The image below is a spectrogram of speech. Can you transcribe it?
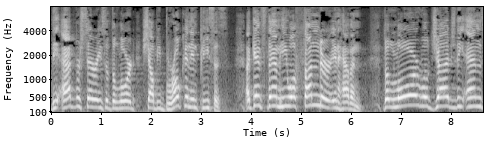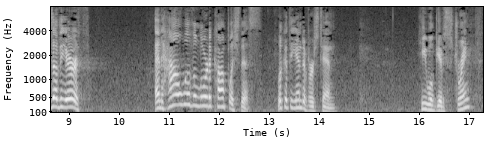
The adversaries of the Lord shall be broken in pieces. Against them he will thunder in heaven. The Lord will judge the ends of the earth. And how will the Lord accomplish this? Look at the end of verse 10. He will give strength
